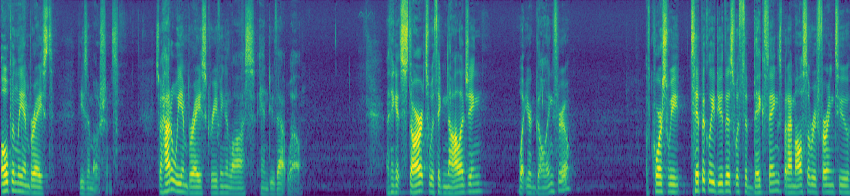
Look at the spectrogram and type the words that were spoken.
openly embraced these emotions. So, how do we embrace grieving and loss and do that well? I think it starts with acknowledging what you're going through. Of course, we typically do this with the big things, but I'm also referring to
